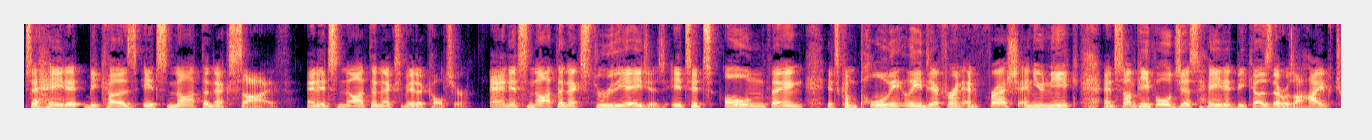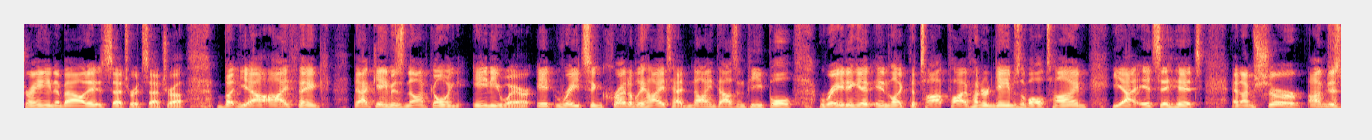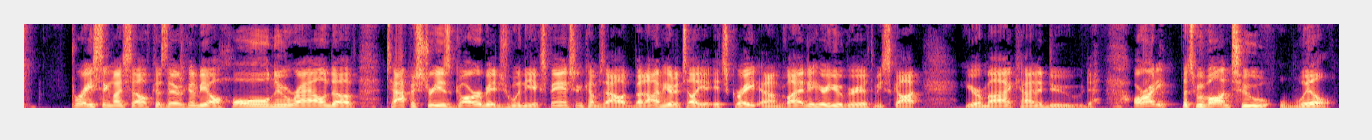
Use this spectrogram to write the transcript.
to hate it because it's not the next Scythe and it's not the next Viticulture and it's not the next Through the Ages. It's its own thing. It's completely different and fresh and unique. And some people just hate it because there was a hype train about it, etc., etc. But yeah, I think that game is not going anywhere. It rates incredibly high. It's had 9,000 people rating it in like the top 500 games of all time. Yeah, it's a hit. And I'm sure I'm just bracing myself because there's going to be a whole new round of Tapestry is garbage when the expansion comes out. But I'm here to tell you it's great, and I'm glad to hear you agree with me, Scott. You're my kind of dude. Alrighty, let's move on to Will.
